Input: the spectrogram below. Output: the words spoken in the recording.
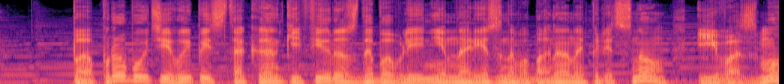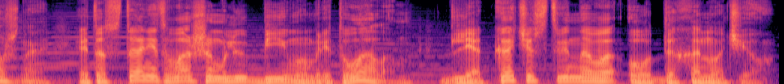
Попробуйте выпить стакан кефира с добавлением нарезанного банана перед сном, и, возможно, это станет вашим любимым ритуалом для качественного отдыха ночью.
